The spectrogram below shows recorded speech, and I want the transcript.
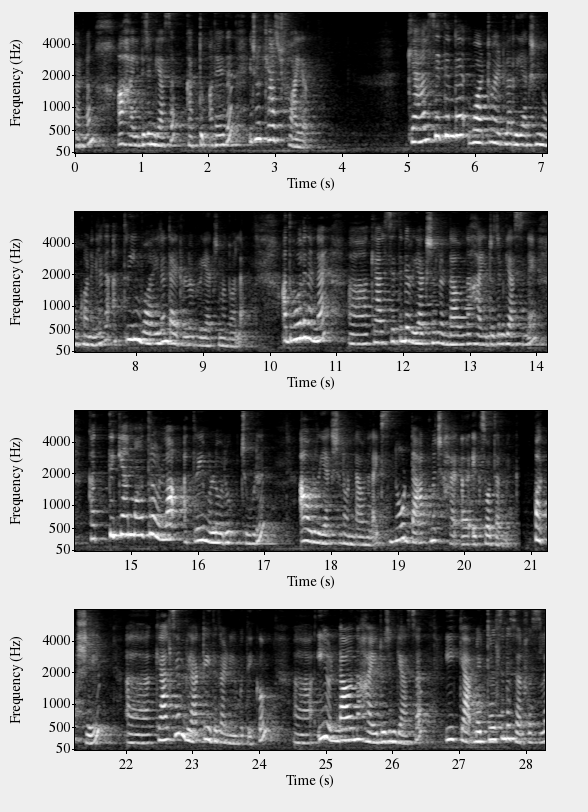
കാരണം ആ ഹൈഡ്രജൻ ഗ്യാസ് കത്തും. അതായത് ഇറ്റ് വിൽ ക്യാച്ച് ഫയർ കാൽസ്യത്തിന്റെ വാട്ടറുമായിട്ടുള്ള റിയാക്ഷൻ നോക്കുകയാണെങ്കിൽ അത് അത്രയും വയലന്റ് ആയിട്ടുള്ള റിയാക്ഷൻ ഒന്നുമല്ല. അതുപോലെ തന്നെ കാൽസ്യത്തിന്റെ റിയാക്ഷനിൽ ഉണ്ടാകുന്ന ഹൈഡ്രജൻ ഗ്യാസിനെ കത്തിക്കാൻ മാത്രമുള്ള അത്രയുമുള്ള ഒരു ചൂട് ആ ഒരു റിയാക്ഷൻ ഉണ്ടാവുന്നില്ല. It's not that much exothermic പക്ഷേ കാൽസ്യം റിയാക്ട് ചെയ്ത് കഴിയുമ്പോഴത്തേക്കും ഈ ഉണ്ടാകുന്ന ഹൈഡ്രജൻ ഗ്യാസ് ഈ മെറ്റൽസിന്റെ സർഫസിൽ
